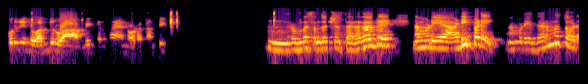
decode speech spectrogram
புரிஞ்சுட்டு வந்துருவா அப்படிங்கிறது தான் என்னோட நம்பிக்கை. ரொம்ப சந்தோஷம் சார். அதாவது நம்முடைய அடிப்படை நம்முடைய தர்மத்தோட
